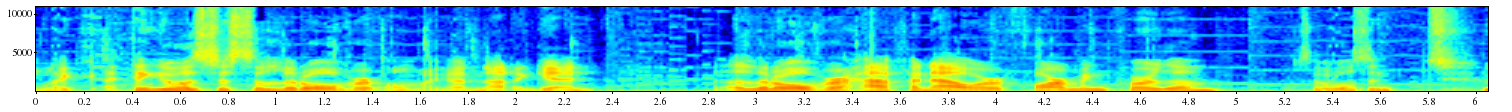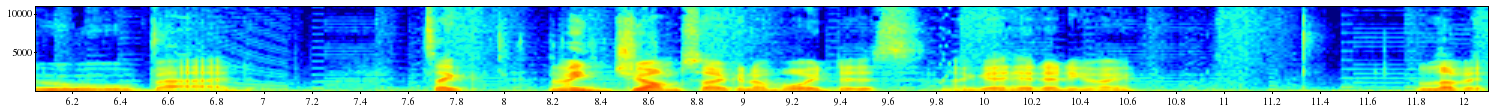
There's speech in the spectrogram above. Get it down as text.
like, I think it was just a little over, oh my god, not again. A little over half an hour farming for them. So it wasn't too bad. It's like, let me jump so I can avoid this. I get hit anyway. Love it.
